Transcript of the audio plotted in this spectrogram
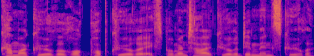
Kammerchöre, Rock-Pop-Chöre, Experimentalchöre, Demenzchöre.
